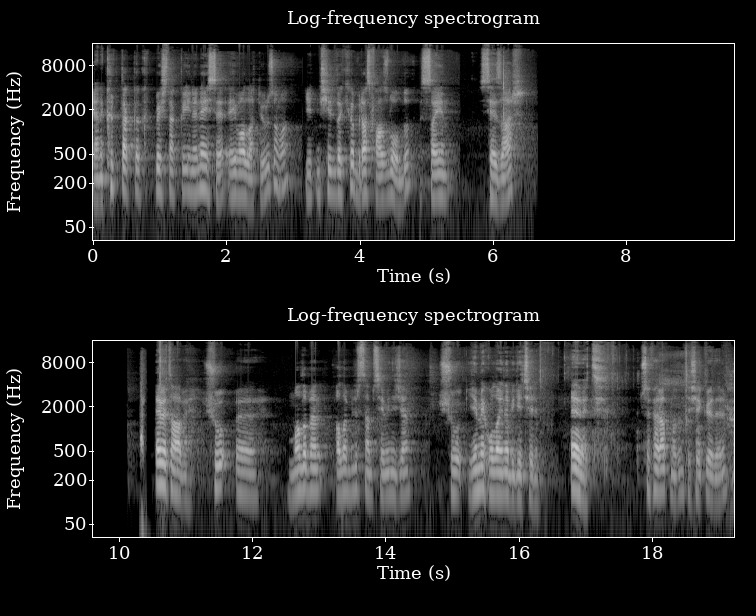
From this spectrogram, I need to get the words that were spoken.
Yani 40 dakika 45 dakika yine neyse eyvallah diyoruz ama 77 dakika biraz fazla oldu. Sayın Sezar. Evet abi şu e, malı ben alabilirsem sevineceğim. Şu yemek olayına bir geçelim. Evet. Bu sefer atmadım. Teşekkür ederim.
